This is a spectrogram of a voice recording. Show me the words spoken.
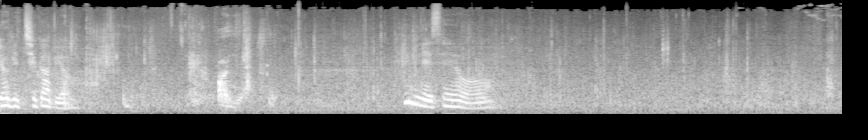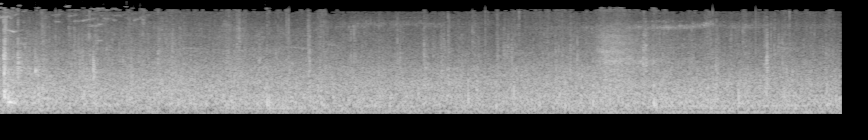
여기 지갑이요. 아, 예. 힘내세요.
